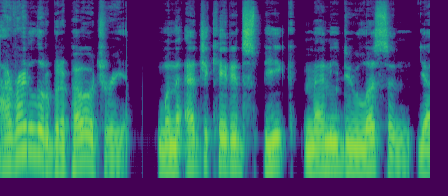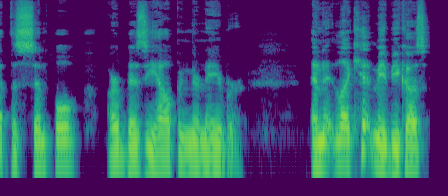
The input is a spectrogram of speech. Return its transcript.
I write a little bit of poetry. When the educated speak, many do listen, yet the simple are busy helping their neighbor. And it like hit me because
